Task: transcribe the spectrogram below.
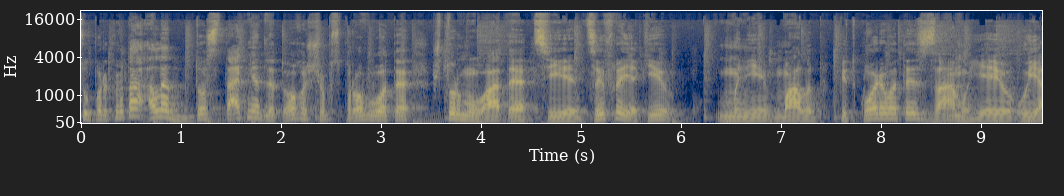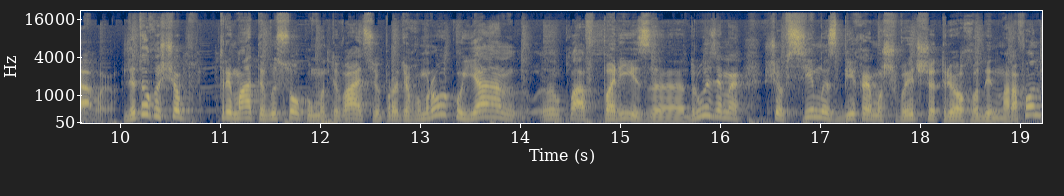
супер крута, але достатня для того, щоб спробувати штурмувати ці цифри, які мені мали б підкорюватись за моєю уявою. Для того, щоб тримати високу мотивацію протягом року, я е, уклав парі з е, друзями, що всі ми збігаємо швидше трьох годин марафон.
